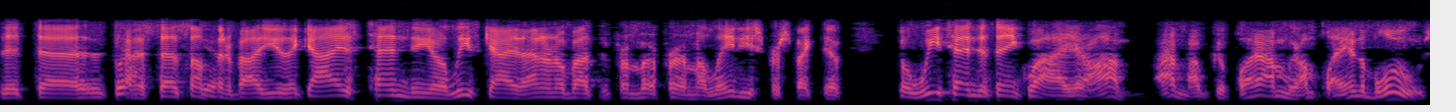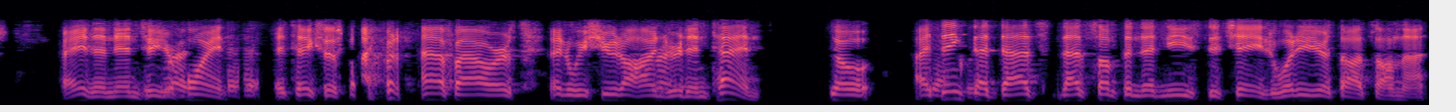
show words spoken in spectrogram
that uh, kind of says something Yeah. about you. The guys tend to, you know, at least guys, I don't know about the, from from a lady's perspective, but we tend to think, well, you know, I'm I'm a good player. I'm I'm playing the blues, right? And then to your Right. point, it takes us five and a half hours, and we shoot 110. So I think that that's that's something that needs to change. What are your thoughts on that?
